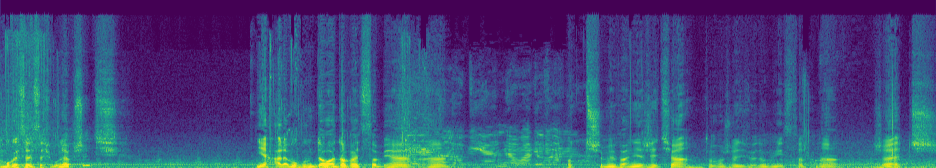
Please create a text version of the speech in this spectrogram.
A mogę sobie coś ulepszyć? Nie, ale mógłbym doładować sobie e, podtrzymywanie życia. To może być według mnie istotna rzecz.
